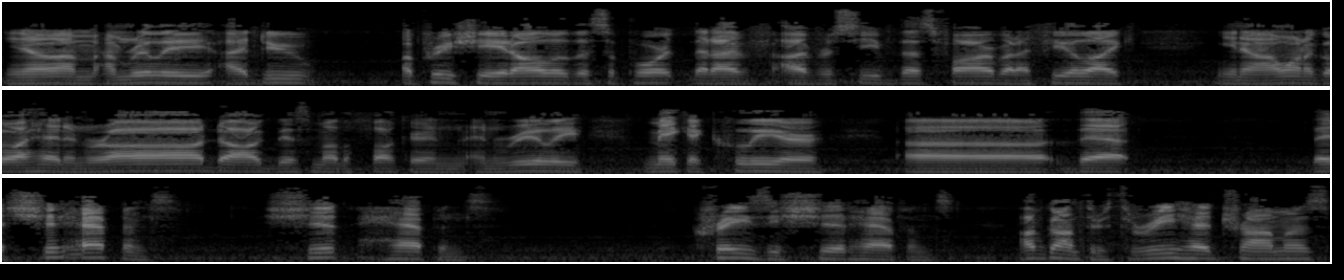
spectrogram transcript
You know, I'm I'm really I do appreciate all of the support that I've I've received thus far, but I feel like you know I want to go ahead and raw dog this motherfucker and, and really make it clear uh, that that shit happens. Shit happens. Crazy shit happens. I've gone through three head traumas.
